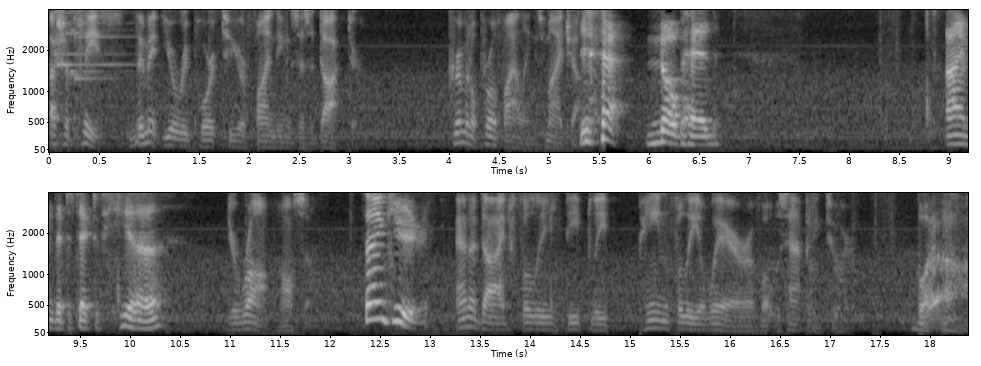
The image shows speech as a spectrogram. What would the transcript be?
Usher, please, limit your report to your findings as a doctor. Criminal profiling is my job. Yeah, knobhead. I'm the detective here. You're wrong, also. Thank you. Anna died fully, deeply, painfully aware of what was happening to her. But, uh,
